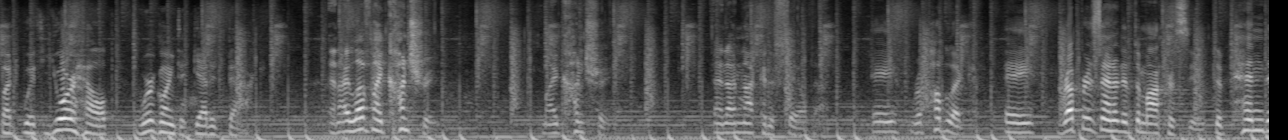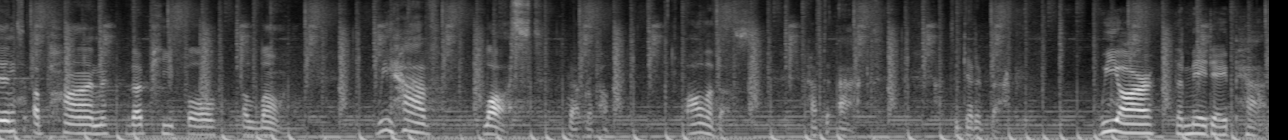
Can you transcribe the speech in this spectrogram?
but with your help, we're going to get it back. And I love my country, my country, and I'm not going to fail that. A republic, a representative democracy dependent upon the people alone. We have lost that republic. All of us have to act to get it back. We are the Mayday PAC,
